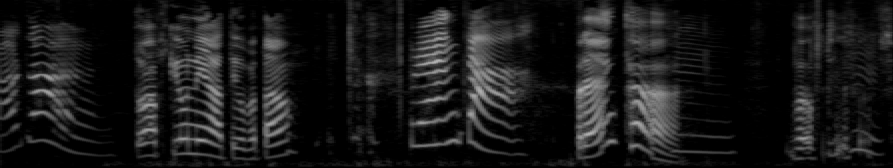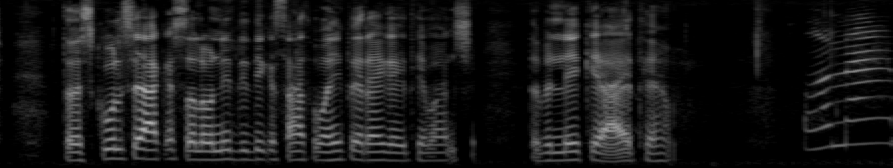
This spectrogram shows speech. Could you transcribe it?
आता है तो आप क्यों नहीं आते हो बताओ प्रैंक था प्रैंक था हम्म, बाप रे बाप। तो स्कूल से आके सलोनी दीदी के साथ वहीं पे रह गई थी मानसी तभी लेके आए थे हम। और मैं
